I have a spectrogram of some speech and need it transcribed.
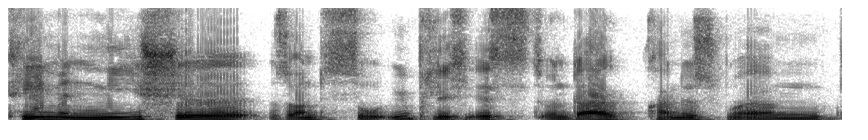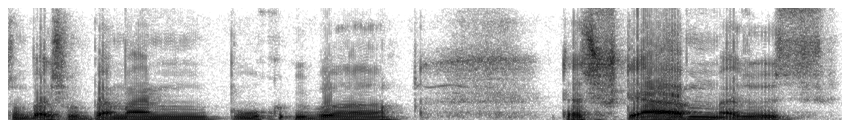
Themennische sonst so üblich ist. Und da kann es ähm, zum Beispiel bei meinem Buch über das Sterben, also es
